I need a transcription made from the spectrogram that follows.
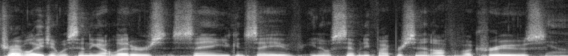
travel agent was sending out letters saying you can save, you know, seventy five percent off of a cruise, Yeah.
